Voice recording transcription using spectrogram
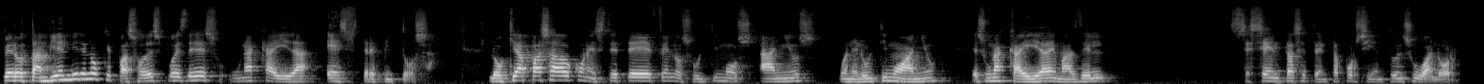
pero también miren lo que pasó después de eso, una caída estrepitosa. Lo que ha pasado con este ETF en los últimos años en el último año es una caída de más del 60-70% en su valor.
